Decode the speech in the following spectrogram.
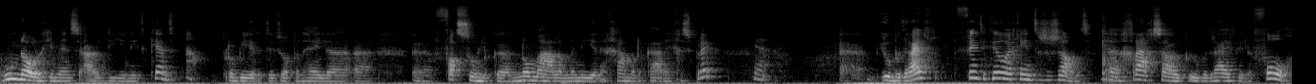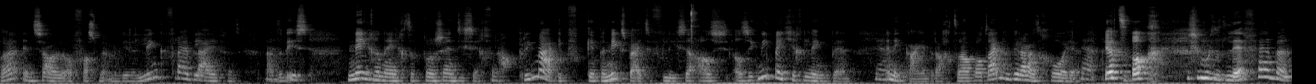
hoe nodig je mensen uit die je niet kent? Nou, probeer het dus op een hele fatsoenlijke, normale manier en ga met elkaar in gesprek. Ja. uw bedrijf vind ik heel erg interessant. Ja. graag zou ik uw bedrijf willen volgen en zou u alvast met me willen linken vrijblijvend. Nou, dat is 99% die zegt van nou prima, ik, ik, heb er niks bij te verliezen als, als ik niet met je gelinkt ben. En ik kan je er achteraf altijd nog weer uitgooien. Ja. ja, toch? Dus je moet het lef hebben.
